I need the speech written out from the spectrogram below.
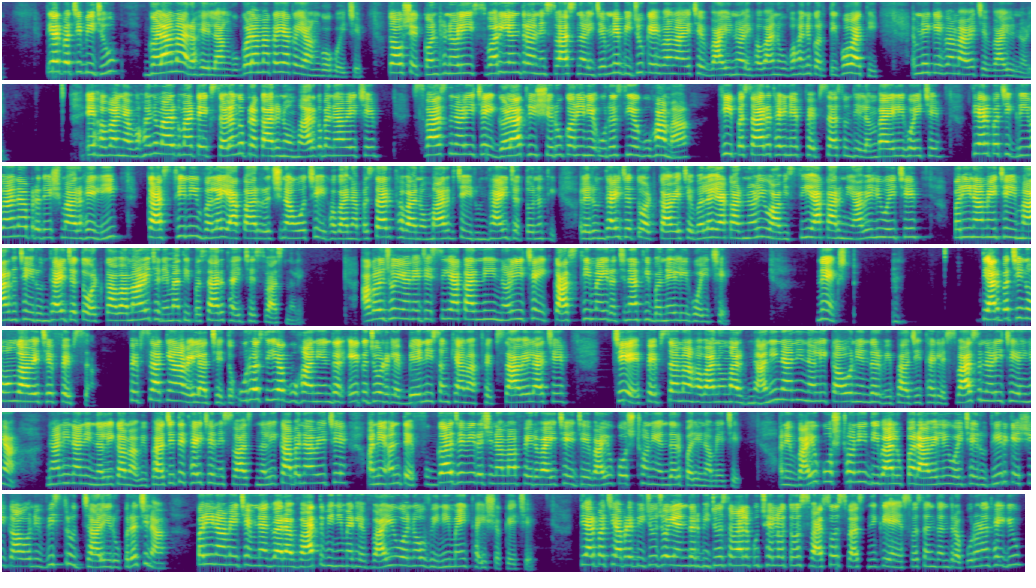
ત્યાર પછી બીજું ગળામાં રહેલા અંગો, ગળામાં કયા કયા અંગો હોય છે? તો આવશે કંઠનળી, સ્વરયંત્ર અને શ્વાસનળી, જેમને બીજું કહેવામાં આવે છે વાયુનળી, હવાનું વહન કરતી હોવાથી એમને કહેવામાં આવે છે વાયુનળી. એ હવાના વહન માર્ગ માટે એક સળંગ પ્રકારનો માર્ગ બનાવે છે. શ્વાસનળી છે એ ગળાથી શરૂ કરીને ઉરસ્ય ગુહામાં થી પસાર થઈને ફેફસા સુધી લંબાયેલી હોય છે. ત્યાર પછી ગ્રીવાના પ્રદેશમાં રહેલી કાસ્થીની વલય આકાર રચનાઓ છે હવાના પસાર થવાનો માર્ગ છે, એ રૂંધાઈ જતો નથી. એટલે રૂંધાઈ જતો અટકાવે છે. વલય આકાર નળીઓ આવી સી આકારની આવેલી હોય છે. પરિણામે છે, એ માર્ગ છે, એ રૂંધાઈ જતો અટકાવવામાં આવે છે અને એમાંથી પસાર થાય છે શ્વાસ નળી. આગળ જોઈએ અને જે સી આકારની નળી છે, એ કાસ્થીમય રચનાથી બનેલી હોય છે. નેક્સ્ટ ત્યાર પછીનું અંગ આવે છે ફેફસા. ફેફસા ક્યાં આવેલા છે? તો ઉરસીય ગુહાની અંદર એક જોડ એટલે બે ની સંખ્યામાં ફેફસા આવેલા છે. જે ફેફસામાં હવાનો માર્ગ નાની નાની નલિકાઓની અંદર વિભાજિત થાય એટલે શ્વાસ નળી છે અહીંયા. નાની નાની નલિકામાં વિભાજિત થાય છે અને શ્વાસ નલિકા બનાવે છે અને અંતે ફુગ્ગા જેવી રચનામાં ફેરવાય છે જે વાયુકોષ્ઠોની અંદર પરિણમે છે. અને વાયુકોષ્ઠોની દિવાલ ઉપર આવેલી હોય છે રુધિર કેશિકાઓની વિસ્તૃત જાળીરૂપ રચના. પરિણામે છે એમના દ્વારા વાત વિનિમય એટલે વાયુઓનો વિનિમય થઈ શકે છે. ત્યાર પછી આપણે બીજું જોઈએ, અંદર બીજો સવાલ પૂછેલો તો શ્વાસોશ્વાસની ક્રિયા શ્વસન તંત્ર પૂર્ણ થઈ ગયું.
